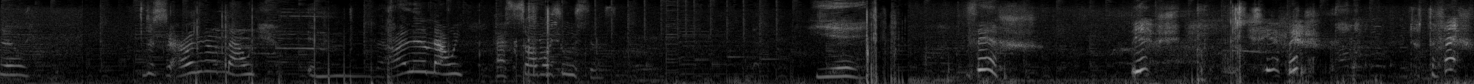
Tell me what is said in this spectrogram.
there. This island of Maui, in the island of Maui, has so much roosters. Yeah. Fish. Fish. You see a fish? Just a fish.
